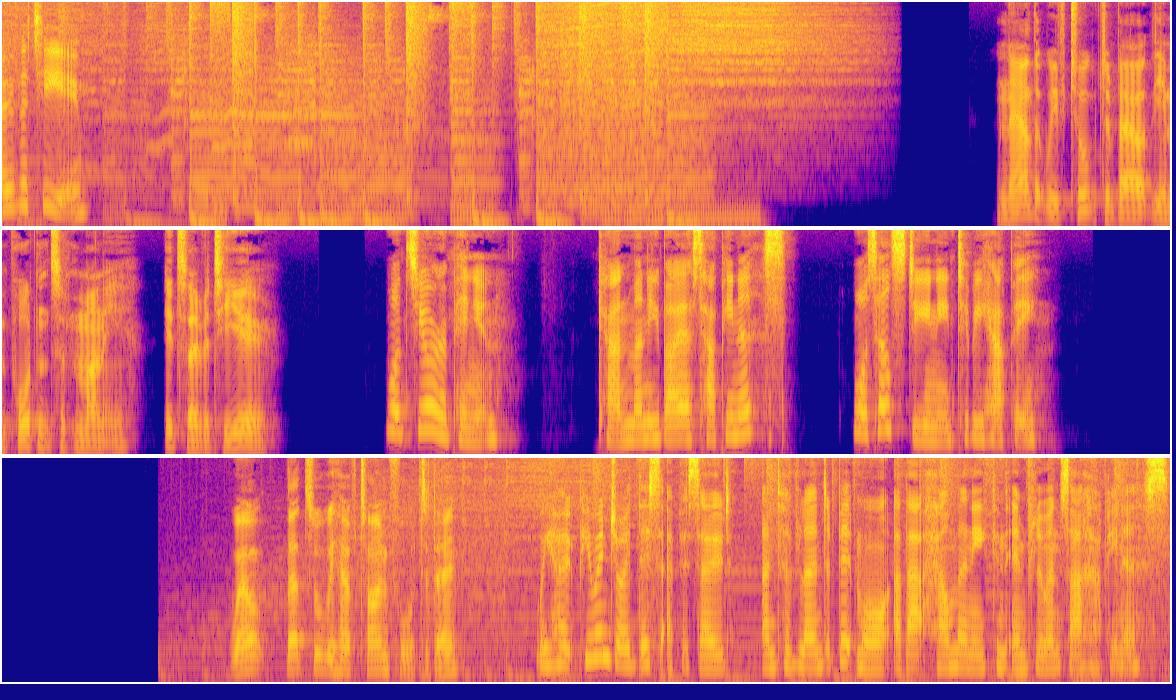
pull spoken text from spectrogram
over to you. Now that we've talked about the importance of money, it's over to you. What's your opinion? Can money buy us happiness? What else do you need to be happy? Well, that's all we have time for today. We hope you enjoyed this episode and have learned a bit more about how money can influence our happiness.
